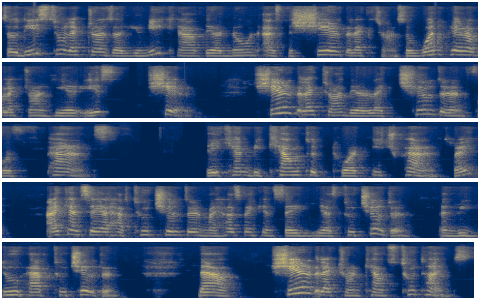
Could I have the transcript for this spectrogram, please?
So these two electrons are unique now. They are known as the shared electron. So one pair of electron here is shared. Shared electron, they're like children for parents. They can be counted toward each parent, right? I can say I have two children. My husband can say he has two children, and we do have two children. Now, shared electron counts two times.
